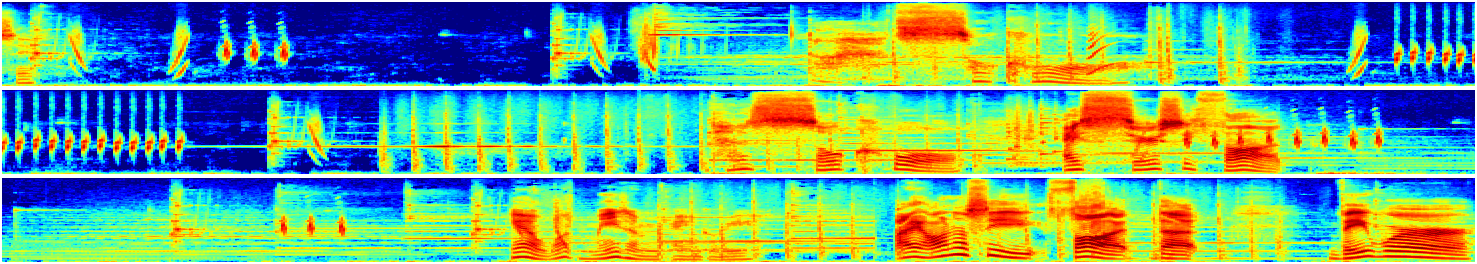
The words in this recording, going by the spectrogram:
Olivia safe. God. That's so cool. That is so cool. I seriously thought... Yeah, what made him angry? I honestly thought that they were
